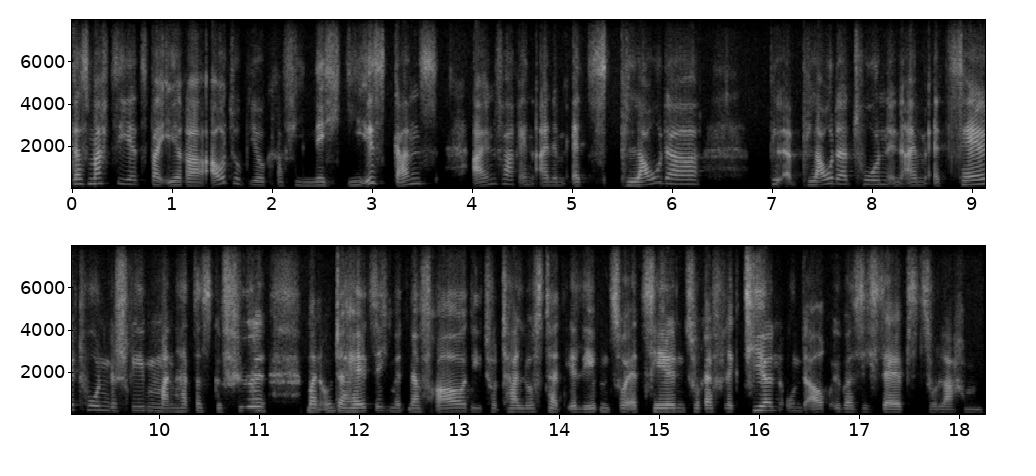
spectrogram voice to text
Das macht sie jetzt bei ihrer Autobiografie nicht. Die ist ganz einfach in einem Plauder Plauderton, in einem Erzählton geschrieben. Man hat das Gefühl, man unterhält sich mit einer Frau, die total Lust hat, ihr Leben zu erzählen, zu reflektieren und auch über sich selbst zu lachen.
